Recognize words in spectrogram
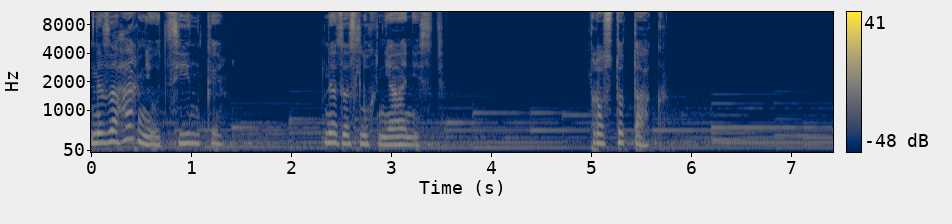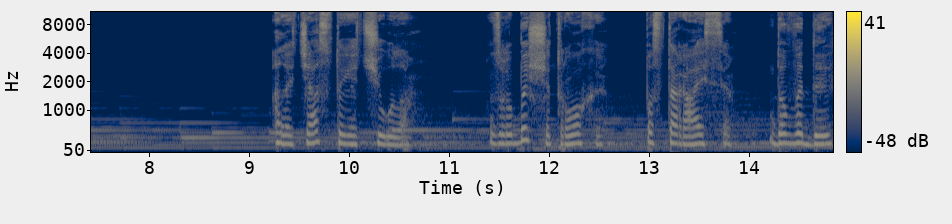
Не за гарні оцінки, не за слухняність. Просто так. Але часто я чула зроби ще трохи, постарайся, доведи.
